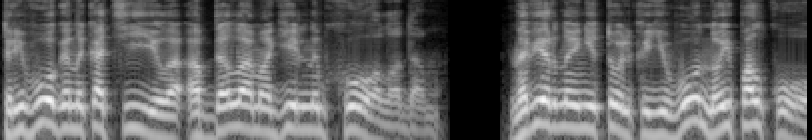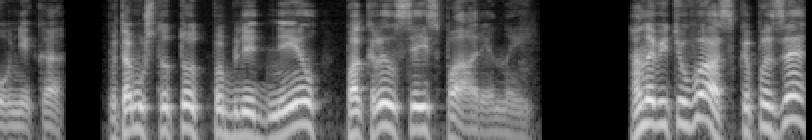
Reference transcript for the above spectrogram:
Тревога накатила, обдала могильным холодом. Наверное, не только его, но и полковника, потому что тот побледнел, покрылся испариной. Она ведь у вас, КПЗ?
